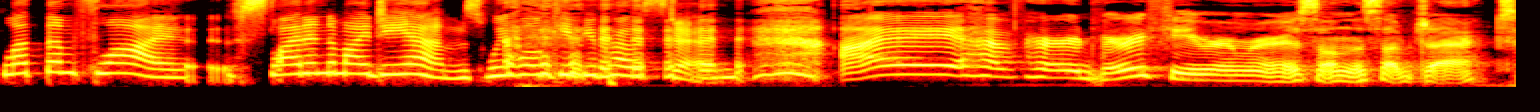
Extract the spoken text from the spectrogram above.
let them fly. Slide into my DMs. We will keep you posted. I have heard very few rumors on the subject,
